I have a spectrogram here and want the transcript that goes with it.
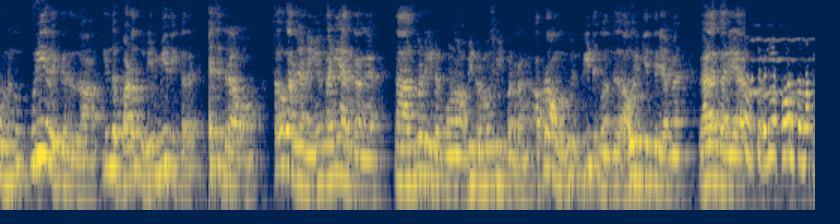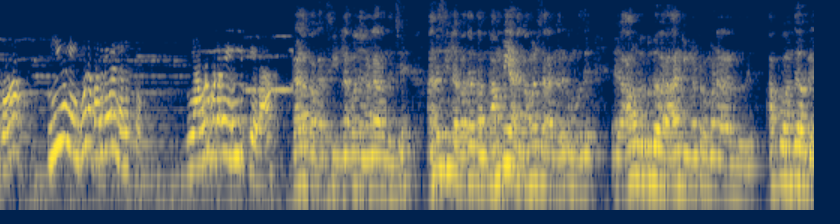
பொண்ணுக்கு புரிய வைக்கிறது தான் இந்த படத்துடைய மீதி கதை. ஜெயசித்ராவும் சௌகர் ஜானகியும் தனியா இருக்காங்க. தான் ஹஸ்பண்ட் கிட்ட போகணும் அப்படின்னு ரொம்ப ஃபீல் பண்றாங்க. அப்புறம் அவங்க வீட்டுக்கு வந்து அவருக்கே தெரியாம வேலைக்காரியா விட்டு வெளியே போன்னு சொன்னப்போ நீயும் என் கூட வருவேன்னு நினைச்சேன். நீ அவர் கூடவே இருந்துட்டியடா. வேலை பார்க்குற சீன்லாம் கொஞ்சம் நல்லா இருந்துச்சு. அந்த சீன்ல பார்த்தா தன் தம்பியான கமல் சார் அங்க இருக்கும்போது அவங்களுக்குள்ள ஒரு ஆர்குமெண்ட் ரொம்ப நல்லா இருந்தது. அப்போ வந்து அவர்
